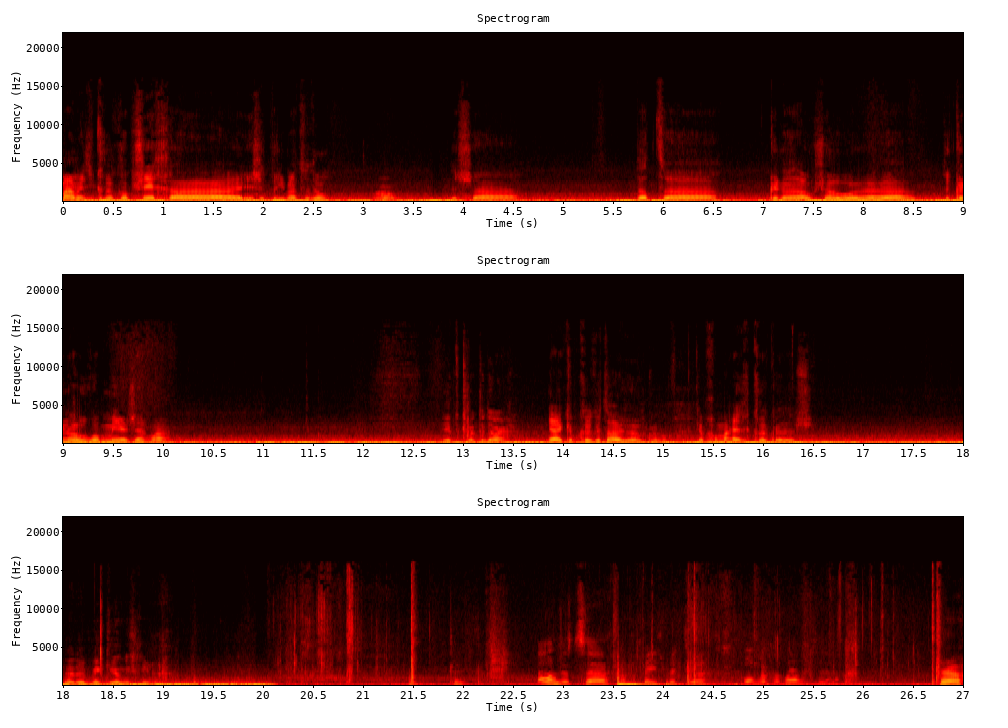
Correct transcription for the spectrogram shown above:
Maar met die krukken op zich eh, is het prima te doen. Wauw. Dus eh, dat eh, kunnen we ook zo, eh dan kunnen we ook wat meer, zeg maar. Je hebt krukken daar. Ja, ik heb krukken thuis ook. Ik heb gewoon mijn eigen krukken, dus. En dan ben ik heel nieuwsgierig. Kijk. Oh, dat eh, gaat opeens met uh, sprongen vooruit, hè? Ja.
